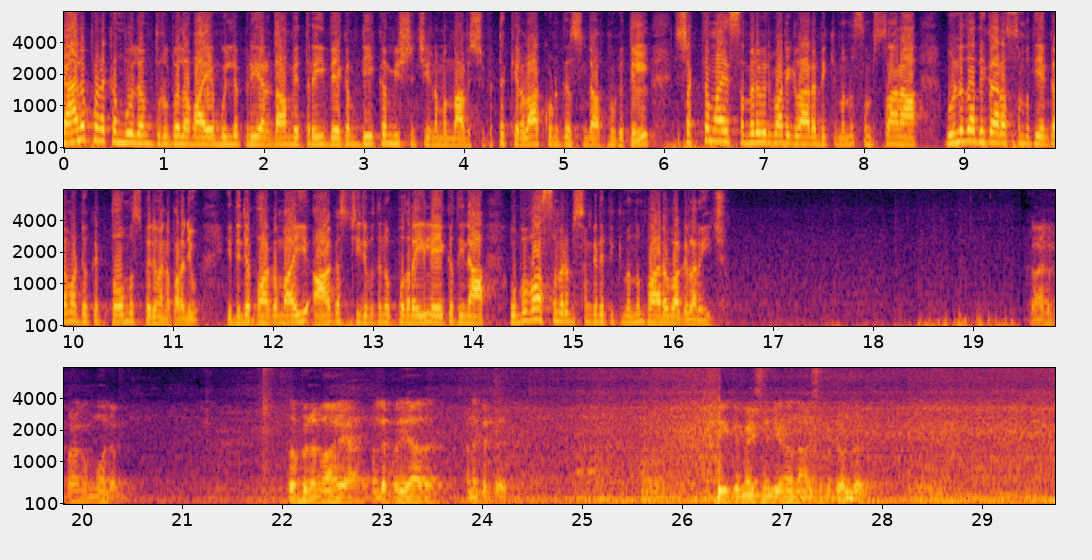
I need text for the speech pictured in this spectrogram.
കാലപ്പഴക്കം മൂലം ദുർബലമായ മുല്ലപ്പെരിയാർ ഡാം എത്രയും വേഗം ഡീകമ്മീഷൻ ചെയ്യണമെന്നാവശ്യപ്പെട്ട് കേരള കോൺഗ്രസിന്റെ ആഭിമുഖ്യത്തിൽ ശക്തമായ സമരപരിപാടികൾ ആരംഭിക്കുമെന്ന് സംസ്ഥാന ഉന്നതാധികാര സമിതി അംഗം അഡ്വക്കേറ്റ് തോമസ് പെരുമന പറഞ്ഞു. ഇതിന്റെ ഭാഗമായി ആഗസ്റ്റ് ഇരുപതിന് ഉപ്പുതറയിൽ ഏകദിന ഉപവാസ സമരം സംഘടിപ്പിക്കുമെന്നും ഭാരവാഹികൾ അറിയിച്ചു. കാലപ്പഴക്കം മൂലം ദുർബലമായ മുല്ലപ്പെരിയാർ അണക്കെട്ട് ഡീകമ്മീഷൻ ചെയ്യണമെന്ന് ആവശ്യപ്പെട്ടുകൊണ്ട്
